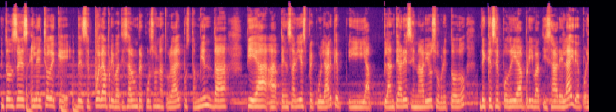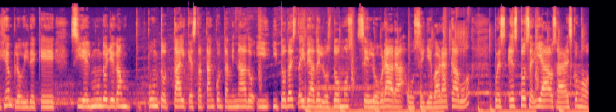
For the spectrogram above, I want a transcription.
Entonces, el hecho de que se pueda privatizar un recurso natural, pues también da pie a, pensar y especular que, y a plantear escenarios sobre todo de que se podría privatizar el aire, por ejemplo, y de que si el mundo llega a un punto tal que está tan contaminado y toda esta idea de los domos se lograra o se llevara a cabo, pues esto sería, o sea, es como,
